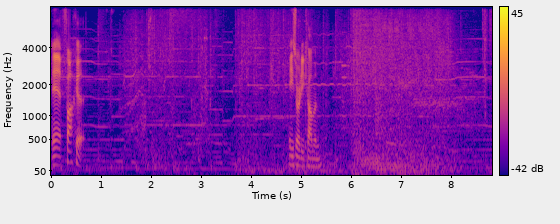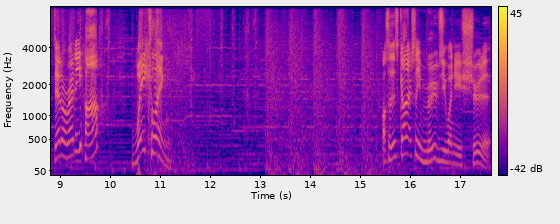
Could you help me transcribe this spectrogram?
Yeah, fuck it. He's already coming. Dead already, huh? Weakling! Oh, so this gun actually moves you when you shoot it.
